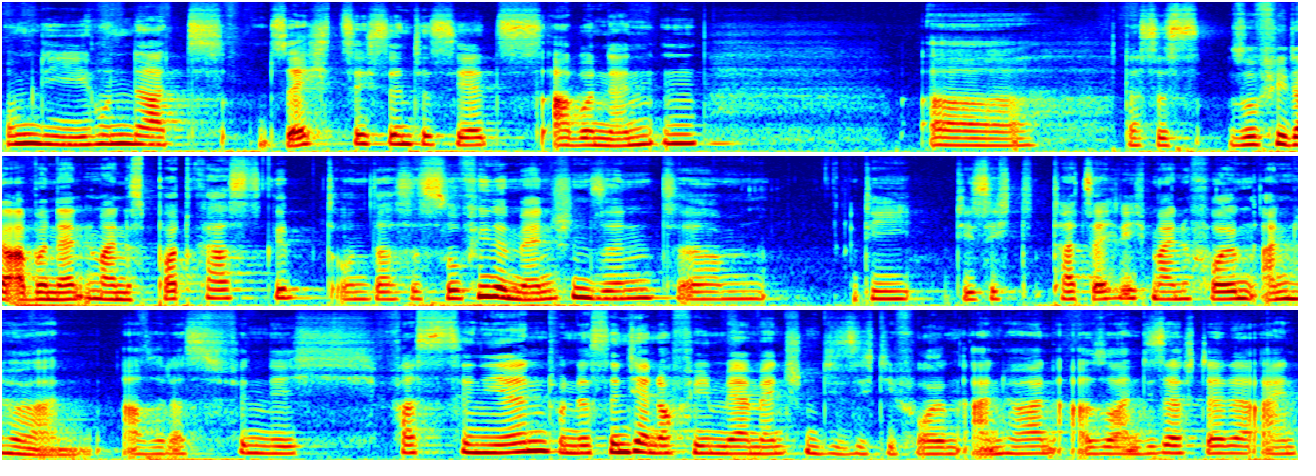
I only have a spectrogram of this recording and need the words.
um die 160 sind es jetzt Abonnenten, äh, dass es so viele Abonnenten meines Podcasts gibt und dass es so viele Menschen sind, ähm, die, die sich tatsächlich meine Folgen anhören. Also das finde ich faszinierend und es sind ja noch viel mehr Menschen, die sich die Folgen anhören. Also an dieser Stelle ein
